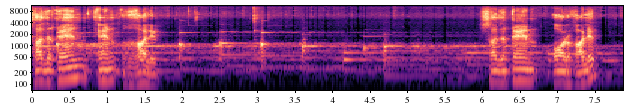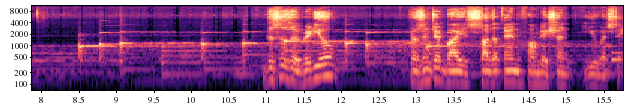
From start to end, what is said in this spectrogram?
صادقین اینڈ غالب. صادقین اور Ghalib. This is a video presented by Sadequain foundation U S A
